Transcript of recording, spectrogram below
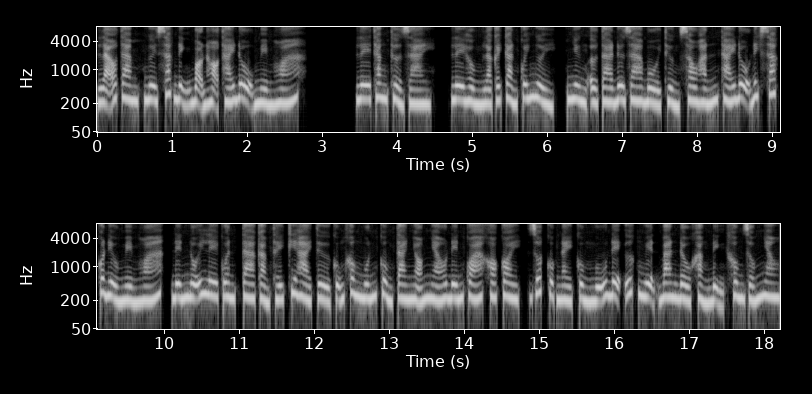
Lão Tam, ngươi xác định bọn họ thái độ mềm hóa. Lê Thăng thở dài. Lê Hồng là cái càn quấy người, nhưng ở ta đưa ra bồi thường sau hắn thái độ đích xác có điều mềm hóa, đến nỗi Lê Quân ta cảm thấy khi hài tử cũng không muốn cùng ta nhóm nháo đến quá khó coi, rốt cuộc này cùng ngũ đệ ước nguyện ban đầu khẳng định không giống nhau.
